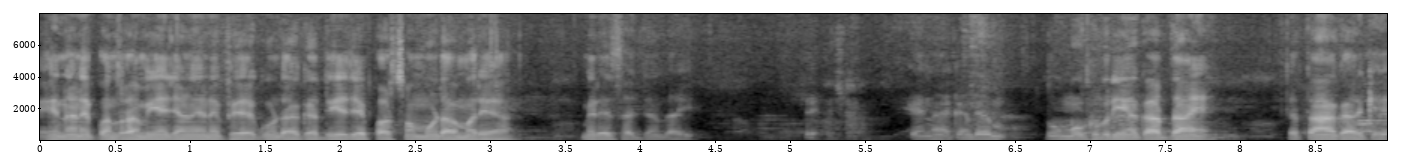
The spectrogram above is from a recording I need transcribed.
ਇਹਨਾਂ ਨੇ 15 20 ਜਣਿਆਂ ਨੇ ਫਿਰ ਗੁੰਡਾਗਰਦੀ ਜੇ ਪਰਸੋਂ ਮੁੰਡਾ ਮਰਿਆ ਮੇਰੇ ਸੱਜਣ ਦਾ ਹੀ। ਤੇ ਇਹਨਾਂ ਕਹਿੰਦੇ ਤੂੰ ਮੁਖਬਰੀਆਂ ਕਰਦਾ ਏ ਤੇ ਤਾਂ ਕਰਕੇ।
